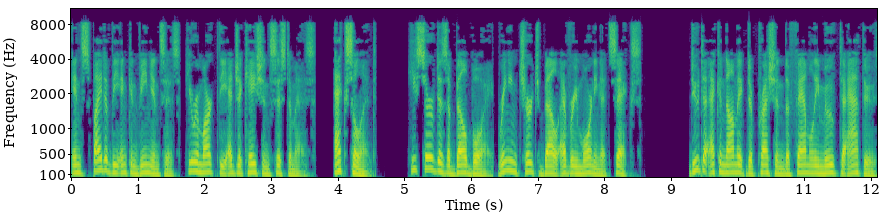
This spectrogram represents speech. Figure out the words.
In spite of the inconveniences, he remarked the education system as excellent. He served as a bell boy, ringing church bell every morning at 6. Due to economic depression the family moved to Athus,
